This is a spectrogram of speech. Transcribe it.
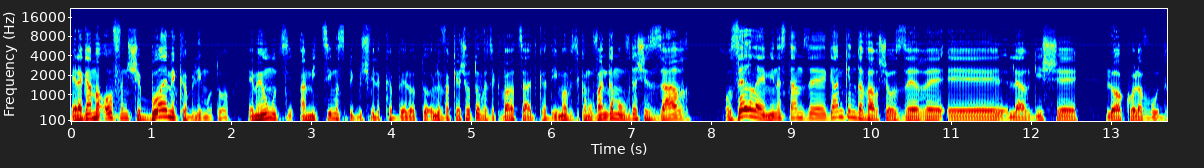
אלא גם האופן שבו הם מקבלים אותו. הם היו מוצ... אמיצים מספיק בשביל לקבל אותו, לבקש אותו, וזה כבר צעד קדימה, וזה כמובן גם העובדה שזר עוזר להם, מן הסתם זה גם כן דבר שעוזר uh, uh, להרגיש שלא uh, הכל אבוד.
